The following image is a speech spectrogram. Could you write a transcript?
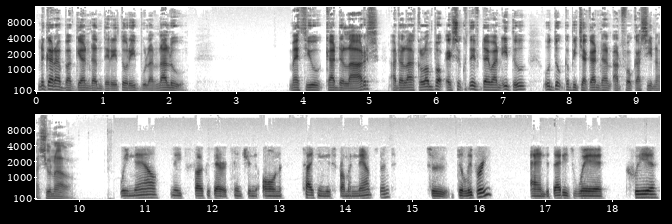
negara bagian dan teritori bulan lalu. Matthew Cadelars adalah kelompok eksekutif Dewan itu untuk kebijakan dan advokasi nasional. We now need to focus our attention on taking this from announcement to delivery, and that is where clear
